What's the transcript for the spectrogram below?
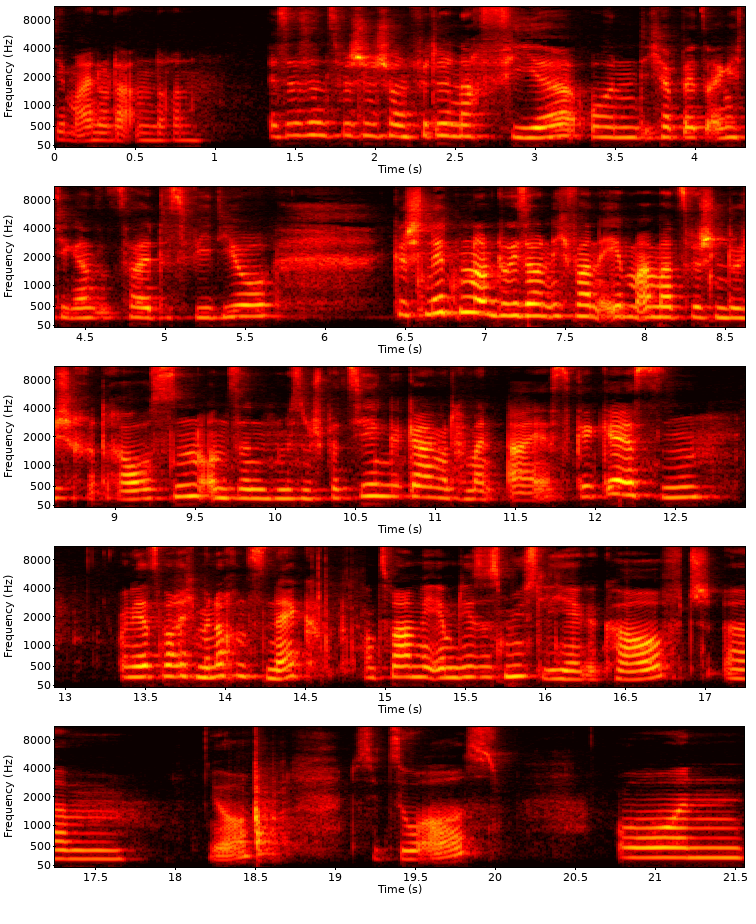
dem einen oder anderen. Es ist inzwischen schon Viertel nach vier und ich habe jetzt eigentlich die ganze Zeit das Video geschnitten und Luisa und ich waren eben einmal zwischendurch draußen und sind ein bisschen spazieren gegangen und haben ein Eis gegessen. Und jetzt mache ich mir noch einen Snack. Und zwar haben wir eben dieses Müsli hier gekauft. Ähm, ja, das sieht so aus. Und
